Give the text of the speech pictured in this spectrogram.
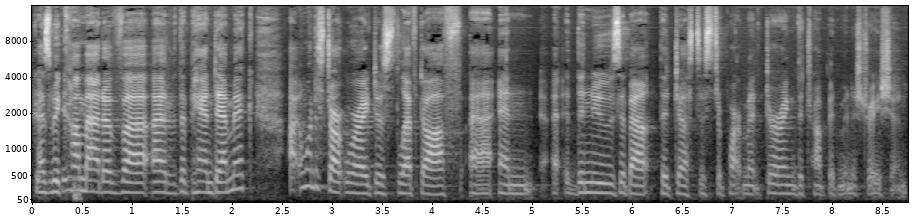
Good as we come out of uh, out of the pandemic. I want to start where I just left off, uh, and uh, the news about the Justice Department during the Trump administration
